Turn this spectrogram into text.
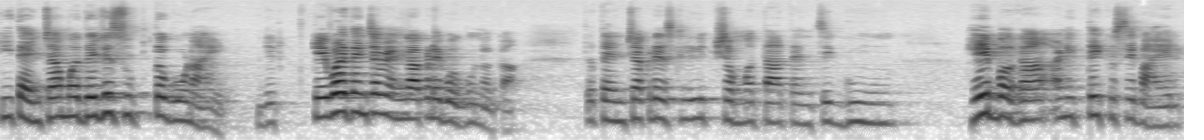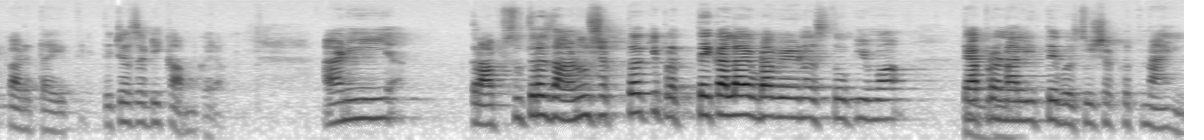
की त्यांच्यामध्ये जे सुप्त गुण आहेत म्हणजे केवळ त्यांच्या व्यंगाकडे बघू नका तर त्यांच्याकडे असलेली क्षमता त्यांचे गुण हे बघा आणि ते कसे बाहेर काढता येतील. त्याच्यासाठी काम करा. आणि क्राफ्टसूत्र जाणू शकतं की प्रत्येकाला एवढा वेळ नसतो किंवा त्या प्रणालीत ते बसू शकत नाही.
